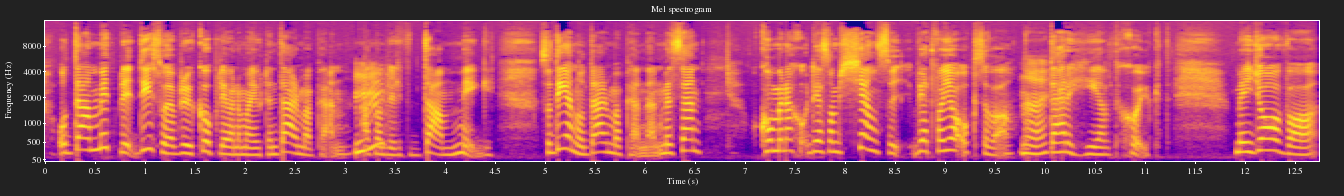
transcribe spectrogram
Och dammigt blir, det är så jag brukar uppleva när man har gjort en dermapen. Mm. Att man blir lite dammig. Så det är nog dermapennen. Men sen kombination, det som känns så, vet du vad jag också var? Nej. Det här är helt sjukt. Men jag var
